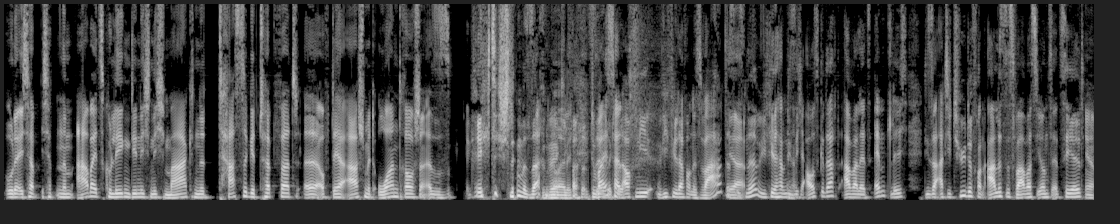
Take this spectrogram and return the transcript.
oder ich habe ich hab einem Arbeitskollegen, den ich nicht mag, eine Tasse getöpfert, äh, auf der Arsch mit Ohren drauf stand. Also richtig schlimme Sachen. Wirklich. einfach. Du weißt halt cool. auch nie, wie viel davon es war. Das Ja. ist, ne, wie viel haben die Ja. sich ausgedacht. Aber letztendlich, diese Attitüde von alles ist wahr, was ihr uns erzählt. Ja.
